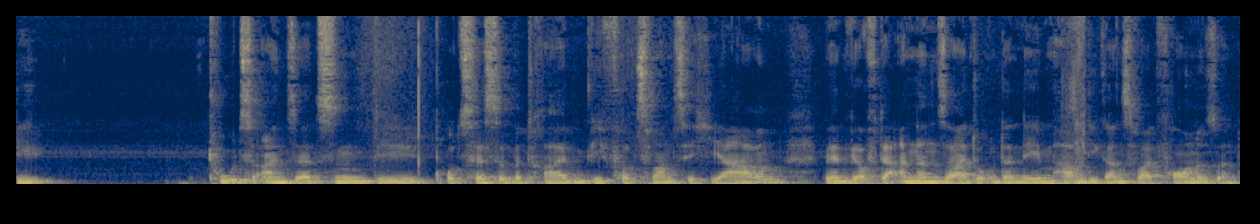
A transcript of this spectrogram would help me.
die Tools einsetzen, die Prozesse betreiben wie vor 20 Jahren, während wir auf der anderen Seite Unternehmen haben, die ganz weit vorne sind.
